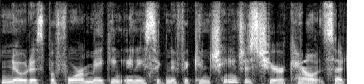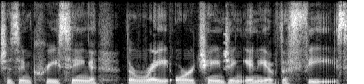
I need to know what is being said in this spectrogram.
notice before making any significant changes to your account, such as increasing the rate or changing any of the fees.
